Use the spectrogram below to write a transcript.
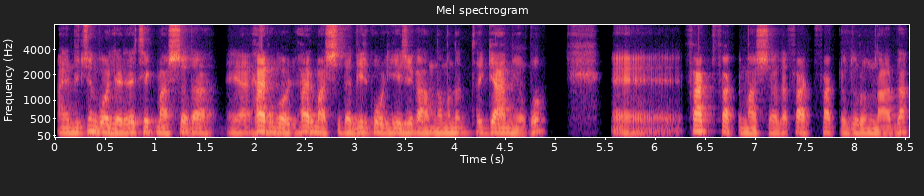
hani bütün golleri de tek maçta da e, her gol her maçta da bir gol yiyecek anlamına da gelmiyor bu. E, farklı farklı maçlarda, farklı farklı durumlarda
